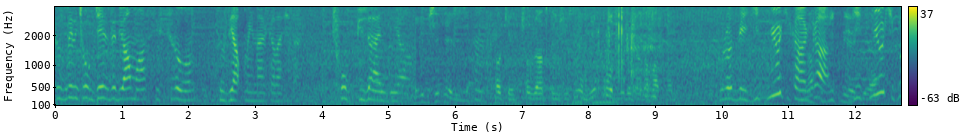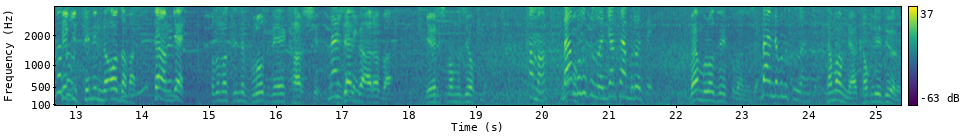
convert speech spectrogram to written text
Hız beni çok cezbediyor ama sessiz olun. Hız yapmayın arkadaşlar. Çok güzeldi ya. Peki bir şey söyleyeceğim. Okey çok rahat konuşuyorsun ya niye Broadway'de gaza basmadın? Broadway gitmiyor ki kanka. Nasıl gitmiyor ki Gitmiyor ki. Buna Peki da... seninle o zaman tamam gel. O zaman seninle Broadway'e karşı Mercedes. güzel bir araba yarışmamız yok mu? Tamam. Ben Tamam. bunu kullanacağım sen Broadway. Ben Broadway kullanacağım. Ben de bunu kullanacağım. Tamam ya kabul ediyorum.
